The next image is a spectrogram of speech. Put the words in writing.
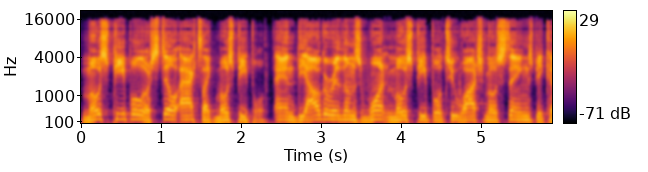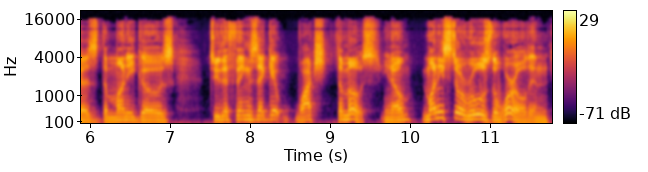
most people or still act like most people, and the algorithms want most people to watch most things because the money goes to the things that get watched the most. You know, money still rules the world, and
